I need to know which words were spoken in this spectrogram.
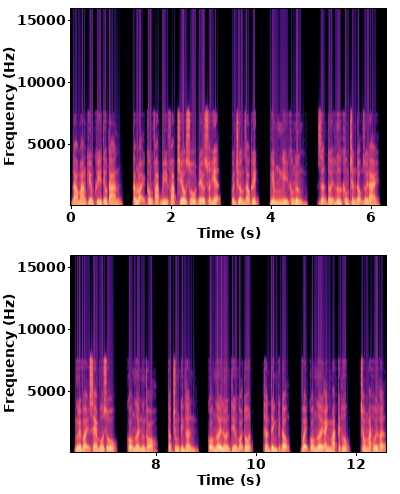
đao mang kiếm khí tiêu tán, các loại công pháp bí pháp chiêu số đều xuất hiện, quyền trưởng giao kích, nghiêm nghị không ngừng, dẫn tới hư không chấn động dưới đài, người vậy xem vô số, có người ngừng thỏ tập trung tinh thần, có người lớn tiếng gọi tốt, thần tình kích động, vậy có người ánh mắt kết thúc, trong mắt hối hận.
